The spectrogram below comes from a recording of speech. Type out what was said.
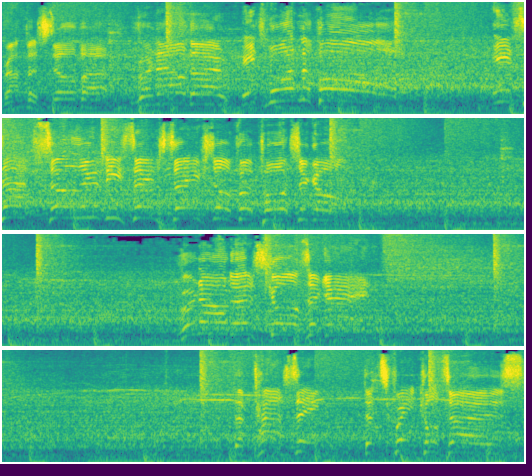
Rafa Silva, Ronaldo. It's wonderful! It's absolutely sensational for Portugal. Ronaldo scores again. The passing, the twinkle toes,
